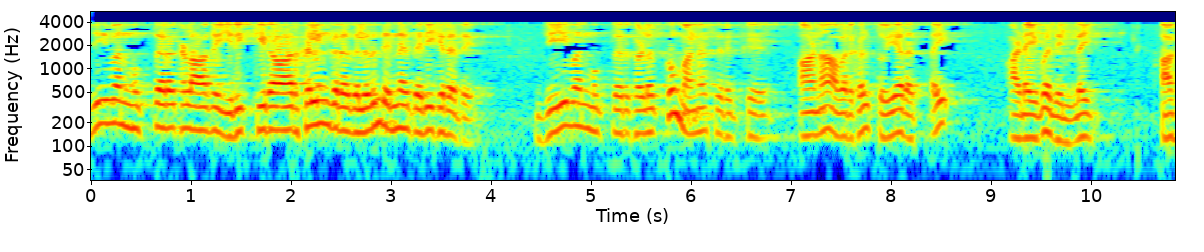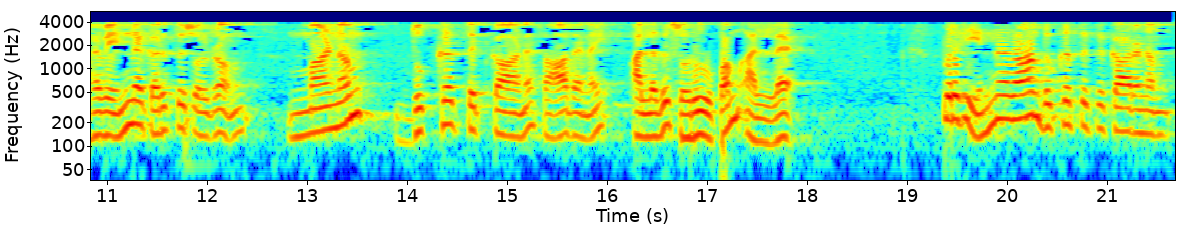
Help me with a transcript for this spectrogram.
ஜீவன் முக்தர்களாக இருக்கிறார்கள்ங்கிறதுல என்ன தெரிகிறது? ஜீவன் முக்தர்களுக்கும் மனசு இருக்கு. ஆனா அவர்கள் துயரத்தை அடைவதில்லை. ஆகவே என்ன கருத்து சொல்றோம்? மனம் துக்கத்திற்கான சாதனை அல்லது சொரூபம் அல்ல. பிறகு என்னதான் துக்கத்துக்கு காரணம்?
